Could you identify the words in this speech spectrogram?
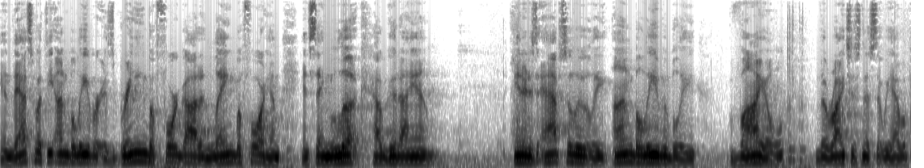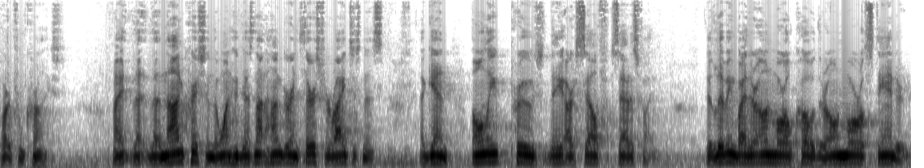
And that's what the unbeliever is bringing before God and laying before Him and saying, look how good I am. And it is absolutely, unbelievably vile, the righteousness that we have apart from Christ. Right? The, the non-Christian, the one who does not hunger and thirst for righteousness, again, only proves they are self-satisfied. They're living by their own moral code, their own moral standard.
